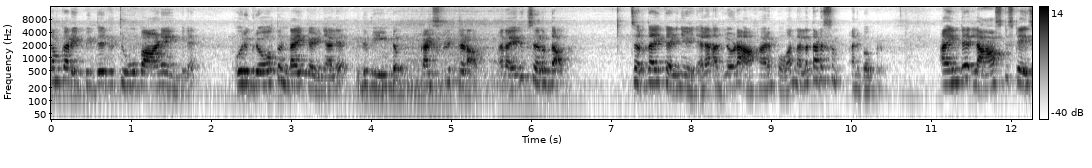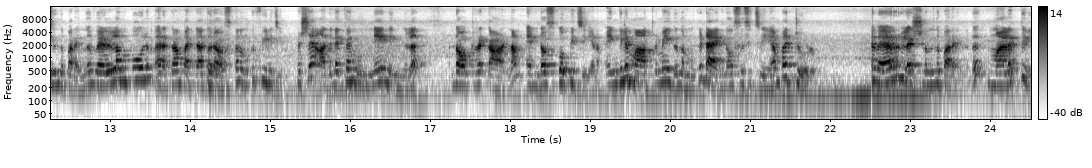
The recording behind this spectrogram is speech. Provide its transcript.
നമുക്കറിയാം ഇപ്പം ഇതൊരു ട്യൂബാണ് എങ്കിൽ ഒരു ഗ്രോത്ത് ഉണ്ടായി കഴിഞ്ഞാൽ ഇത് വീണ്ടും കൺസ്ട്രിക്റ്റഡ് ആവും. അതായത് ചെറുതാവും. ചെറുതായി കഴിഞ്ഞു കഴിഞ്ഞാൽ അതിലൂടെ ആഹാരം പോകാൻ നല്ല തടസ്സം അനുഭവപ്പെടും. അതിന്റെ ലാസ്റ്റ് സ്റ്റേജ് എന്ന് പറയുന്നത് വെള്ളം പോലും ഇറക്കാൻ പറ്റാത്ത ഒരവസ്ഥ നമുക്ക് ഫീൽ ചെയ്യും. പക്ഷേ അതിനൊക്കെ മുന്നേ നിങ്ങൾ ഡോക്ടറെ കാണണം എൻഡോസ്കോപ്പി ചെയ്യണം. എങ്കിൽ മാത്രമേ ഇത് നമുക്ക് ഡയഗ്നോസിസ് ചെയ്യാൻ പറ്റുള്ളൂ. വേറൊരു ലക്ഷണം എന്ന് പറയുന്നത് മലത്തിൽ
